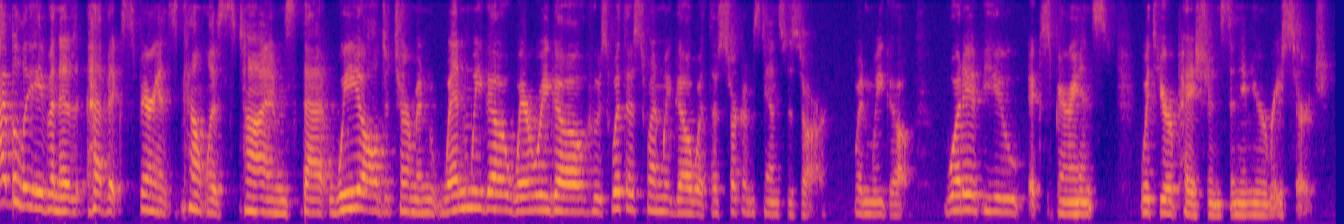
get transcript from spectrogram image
i believe and have experienced countless times that we all determine when we go where we go who's with us when we go what the circumstances are when we go what have you experienced with your patients and in your research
